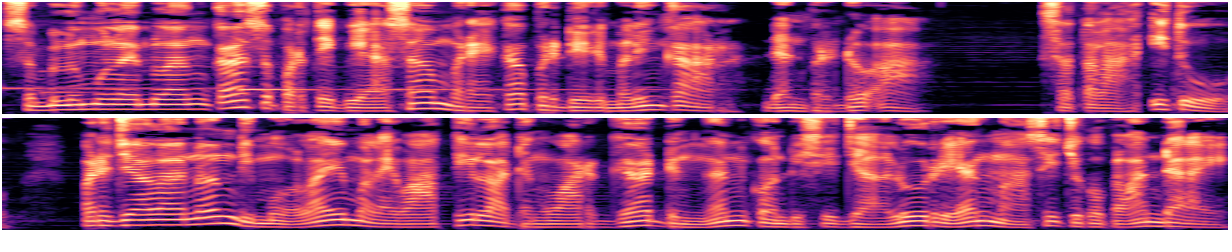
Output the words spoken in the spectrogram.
Sebelum mulai melangkah seperti biasa mereka berdiri melingkar dan berdoa. Setelah itu, Perjalanan dimulai melewati ladang warga dengan kondisi jalur yang masih cukup landai.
